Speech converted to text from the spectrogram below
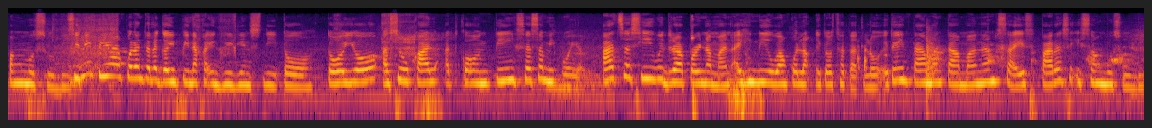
pangmusubi. Sinimplihan ko lang talaga yung pinaka-ingredients dito. Toyo, asukal, at kaunting sesame oil. At sa seaweed wrapper naman ay hiniwang ko lang ito sa tatlo. Ito yung tamang-tama ng size para sa isang musubi.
